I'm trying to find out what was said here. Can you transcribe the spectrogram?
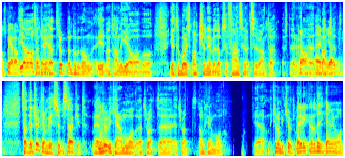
att spela också. Ja, och Så sen att tror jag att truppen kommer igång i och med att han ligger av. Och Göteborgsmatchen är väl också fansen väldigt sura antar jag. Efter Ja, ja, men jag- Så att jag tror det kan bli superstökigt. Men jag Mm. tror vi kan göra mål och jag tror att, eh, jag tror att de kan göra mål. Och, eh, det kan nog bli kul. Men det är viktigt att Wikheim är mål.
